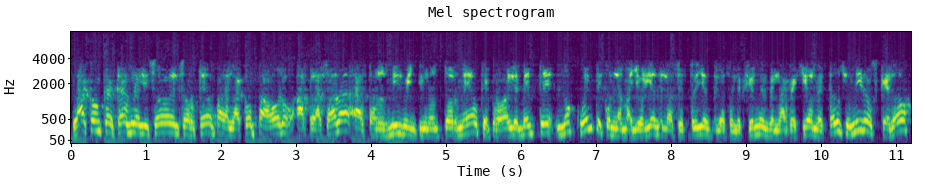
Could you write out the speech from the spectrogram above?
La CONCACAF realizó el sorteo para la Copa Oro aplazada hasta 2021, un torneo que probablemente no cuente con la mayoría de las estrellas de las selecciones de la región. Estados Unidos quedó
